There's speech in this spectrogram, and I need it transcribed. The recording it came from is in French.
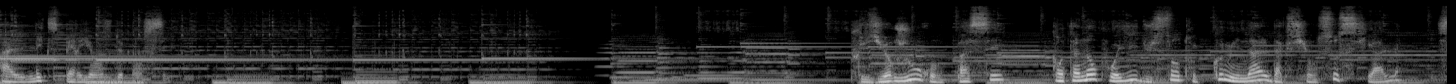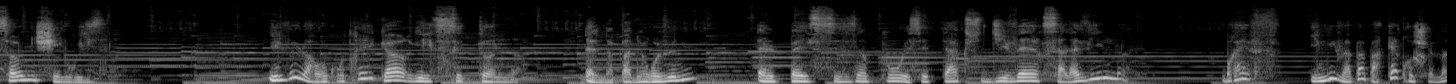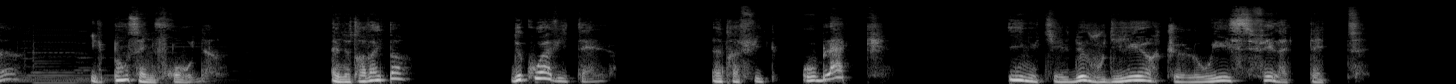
à l'expérience de pensée. Plusieurs jours ont passé quand un employé du Centre communal d'action sociale sonne chez Louise. Il veut la rencontrer car il s'étonne. Elle n'a pas de revenus, elle paye ses impôts et ses taxes diverses à la ville. Bref, il n'y va pas par quatre chemins, il pense à une fraude. Elle ne travaille pas. De quoi vit-elle? Un trafic au black? Inutile de vous dire que Louise fait la tête.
